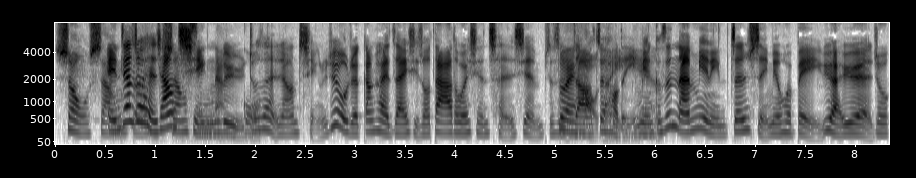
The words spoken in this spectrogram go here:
受伤，哎、欸，这样就很像情侣，就是很像情侣。就我觉得刚开始在一起的时候，大家都会先呈现，就是你知道最好的一面。一面可是难免你真实的一面会被越来越就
